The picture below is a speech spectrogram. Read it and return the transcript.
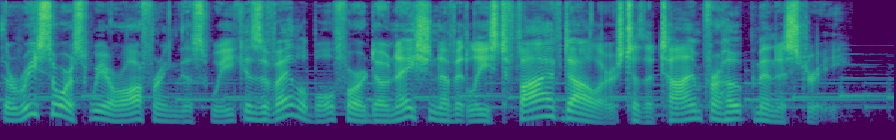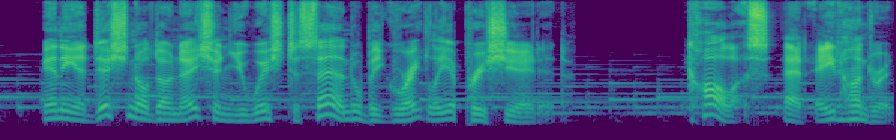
The resource we are offering this week is available for a donation of at least $5 to the Time for Hope ministry. Any additional donation you wish to send will be greatly appreciated. Call us at 800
